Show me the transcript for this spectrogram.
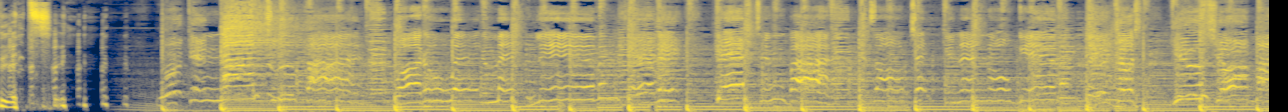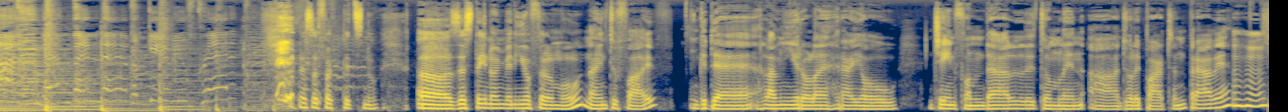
věci. Working nine to five, Já se fakt picnu. Uh, ze stejnojmenného filmu 9 to 5, kde hlavní role hrajou Jane Fonda, Lily Tomlin a Dolly Parton právě. Mhm.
